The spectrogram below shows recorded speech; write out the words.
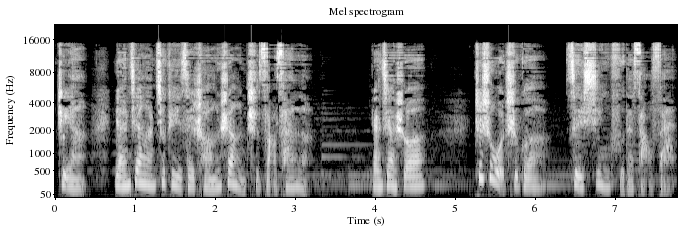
这样杨绛就可以在床上吃早餐了。杨绛说：“这是我吃过最幸福的早饭。”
